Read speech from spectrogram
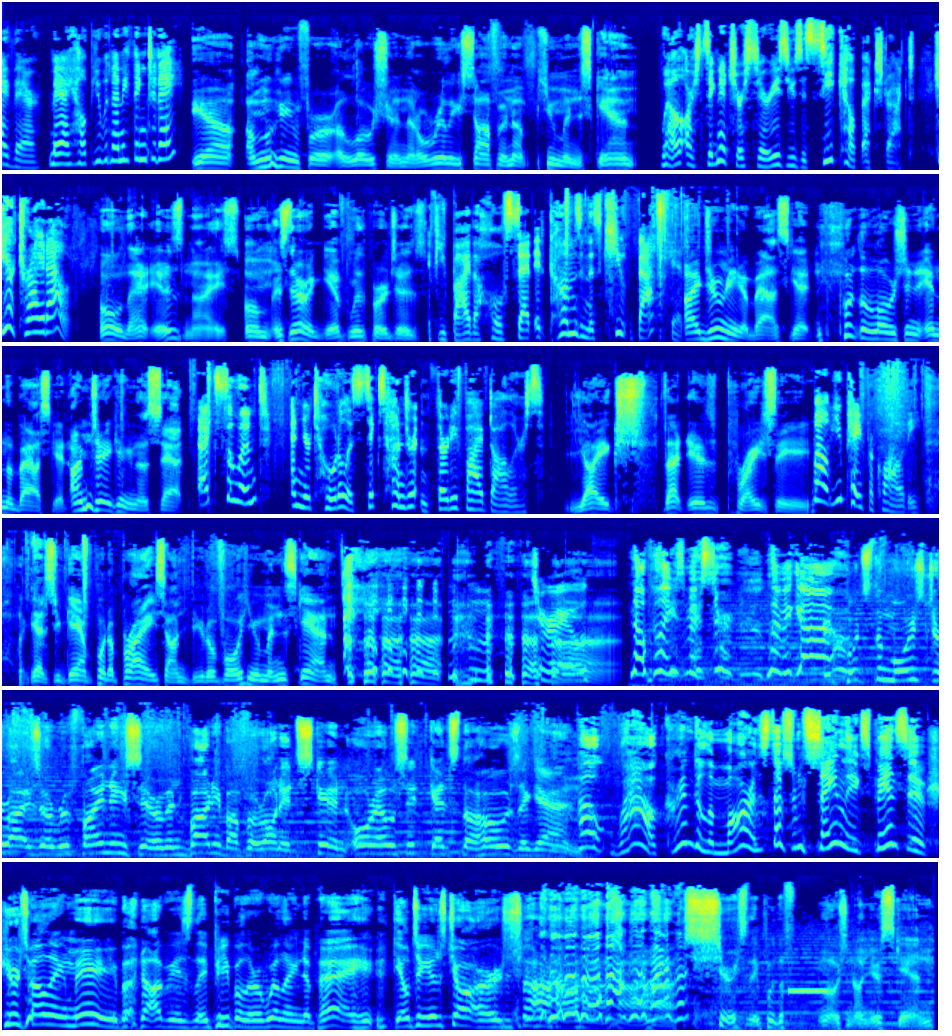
Hi there. May I help you with anything today? Yeah, I'm looking for a lotion that'll really soften up human skin. Well, our signature series uses sea kelp extract. Here, try it out. Oh, that is nice. Um, is there a gift with purchase? If you buy the whole set, it comes in this cute basket. I do need a basket. Put the lotion in the basket. I'm taking the set. Excellent. And your total is $635. Yikes, that is pricey. Well, you pay for quality. I guess you can't put a price on beautiful human skin. True. No, please, mister! Let me go! It puts the moisturizer, refining serum, and body buffer on its skin, or else it gets the hose again. Oh, wow, creme de la Mer. This stuff's insanely expensive. You're telling me, but obviously people are willing to pay. Guilty as charged. Seriously, put the f- lotion on your skin.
